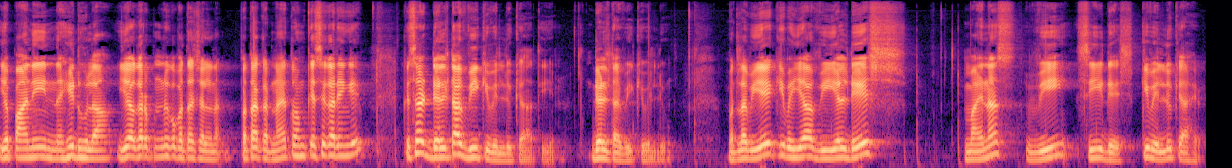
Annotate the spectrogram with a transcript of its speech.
या पानी नहीं ढुला, ये अगर अपने को पता चलना, पता करना है तो हम कैसे करेंगे? कि सर, डेल्टा वी की वैल्यू क्या आती है? डेल्टा वी की वैल्यू। मतलब ये कि भैया V L dash minus V C dash की वैल्यू क्या है?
